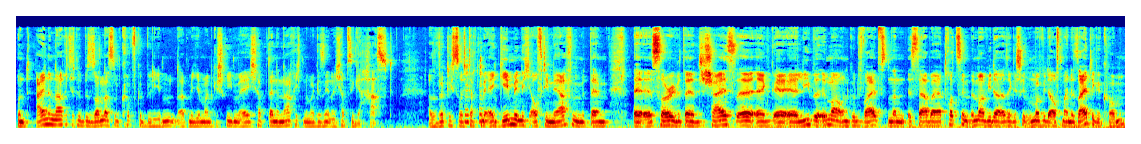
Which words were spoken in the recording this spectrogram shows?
Und eine Nachricht ist mir besonders im Kopf geblieben. Da hat mir jemand geschrieben, ey, ich habe deine Nachrichten immer gesehen und ich habe sie gehasst. Also wirklich so, ich dachte mir, ey, geh mir nicht auf die Nerven mit deinem, äh, äh sorry, mit deinem Scheiß, äh, äh, äh, Liebe immer und Good Vibes. Und dann ist er aber ja trotzdem immer wieder, also geschrieben, immer wieder auf meine Seite gekommen.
